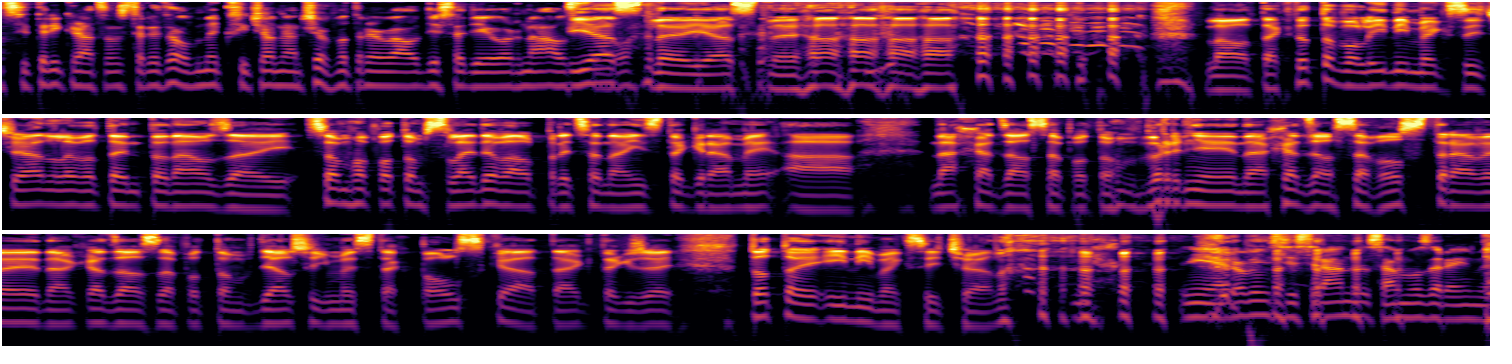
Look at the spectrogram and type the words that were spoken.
asi trikrát som stretol Mexičana, čo potreboval 10 eur na hostel. Jasné, jasné. Ha, ha, ha. no, tak toto bol iný Mexičan, lebo tento naozaj, som ho potom sledoval predsa na Instagrame a nachádzal sa potom v Brne, nachádzal sa v Ostrave, nachádzal sa potom v ďalších mestách Polska a tak, takže toto je iný Mexičan. Nie, nie robím si srandu samozrejme.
